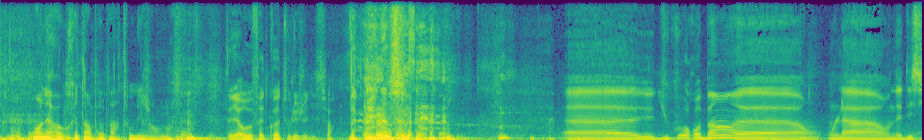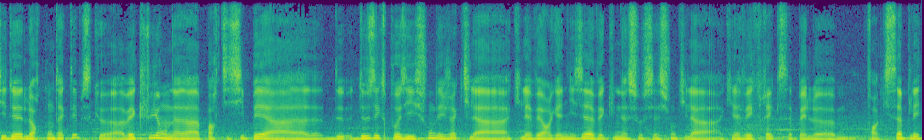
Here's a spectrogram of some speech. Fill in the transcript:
On les recrute un peu partout les gens. D'ailleurs, vous faites quoi tous les jeudis soirs Euh, du coup, Robin, euh, on, a décidé de le recontacter parce qu'avec lui, on a participé à deux, expositions déjà qu'il, avait organisées avec une association qu'il, avait créée qui, s'appelle, euh, enfin, s'appelait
